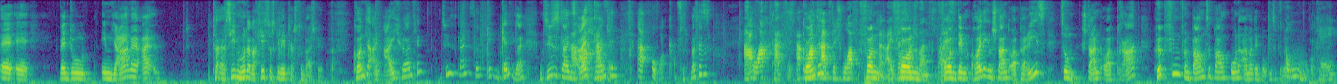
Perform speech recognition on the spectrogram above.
äh, äh, wenn du im Jahre äh, ta- 700 nach Christus gelebt hast zum Beispiel, konnte ein Eichhörnchen, ein süßes kleines, kennt ihr klein, ein süßes kleines Eichhörnchen, ah, oh, Katzel, was heißt es? Aoachkatzel. Ah, konnte Kapselschworf. Von, von, von dem heutigen Standort Paris zum Standort Prag hüpfen von Baum zu Baum, ohne einmal den Boden zu berühren. Oh, okay.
